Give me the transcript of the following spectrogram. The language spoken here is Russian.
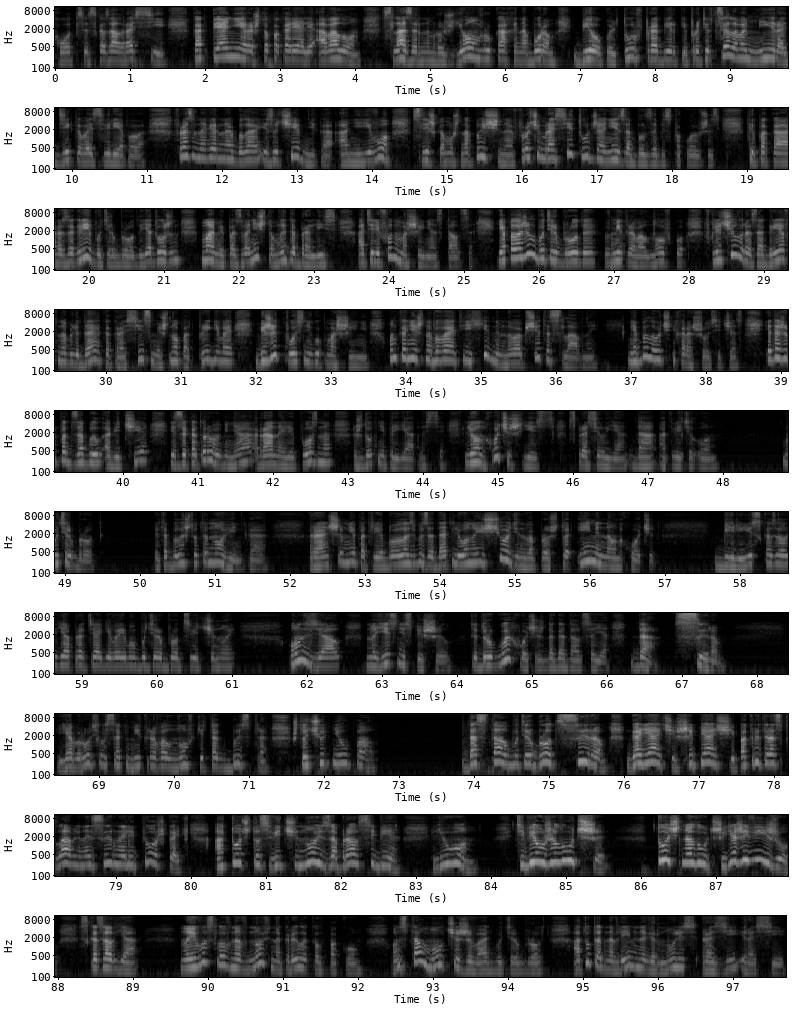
ходцы сказал россии как пионеры что покоряли авалон с лазерным ружьем в руках и набором биокультур в пробирке против целого мира дикого и свирепого. Фраза наверное была из учебника а не его слишком уж напыщенная. Впрочем россии тут же о ней забыл забеспокоившись ты пока разогрей бутерброды я должен маме позвонить что мы добрались а телефон в машине остался. Я положил бутерброды в микроволновку включил разогрев наблюдая как Росси, смешно подпрыгивая, бежит по снегу к машине. Он, конечно, бывает ехидным, но вообще-то славный. Мне было очень хорошо сейчас. Я даже подзабыл о вече, из-за которого меня рано или поздно ждут неприятности. «Леон, хочешь есть?» — спросил я. «Да», — ответил он. «Бутерброд». Это было что-то новенькое. Раньше мне потребовалось бы задать Леону еще один вопрос, что именно он хочет — бери сказал я протягивая ему бутерброд с ветчиной. Он взял но есть не спешил. Ты другой хочешь догадался я. Да с сыром я бросился к микроволновке так быстро что чуть не упал. Достал бутерброд с сыром горячий шипящий покрытый расплавленной сырной лепешкой а тот что с ветчиной забрал себе. Леон тебе уже лучше точно лучше я же вижу сказал я. Но его словно вновь накрыло колпаком. Он стал молча жевать бутерброд а тут одновременно вернулись рази и россии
